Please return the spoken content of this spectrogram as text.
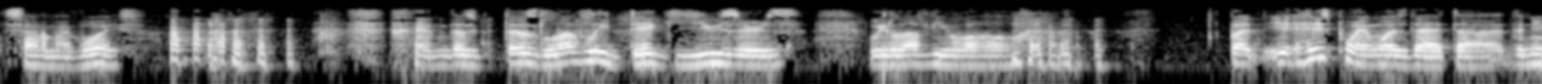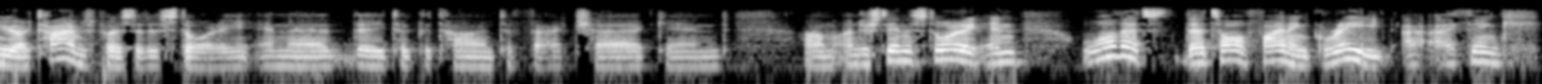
the sound of my voice. and those those lovely Digg users, we love you all. but his point was that uh, the New York Times posted a story, and that they took the time to fact check and um, understand the story. And while that's that's all fine and great, I, I think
